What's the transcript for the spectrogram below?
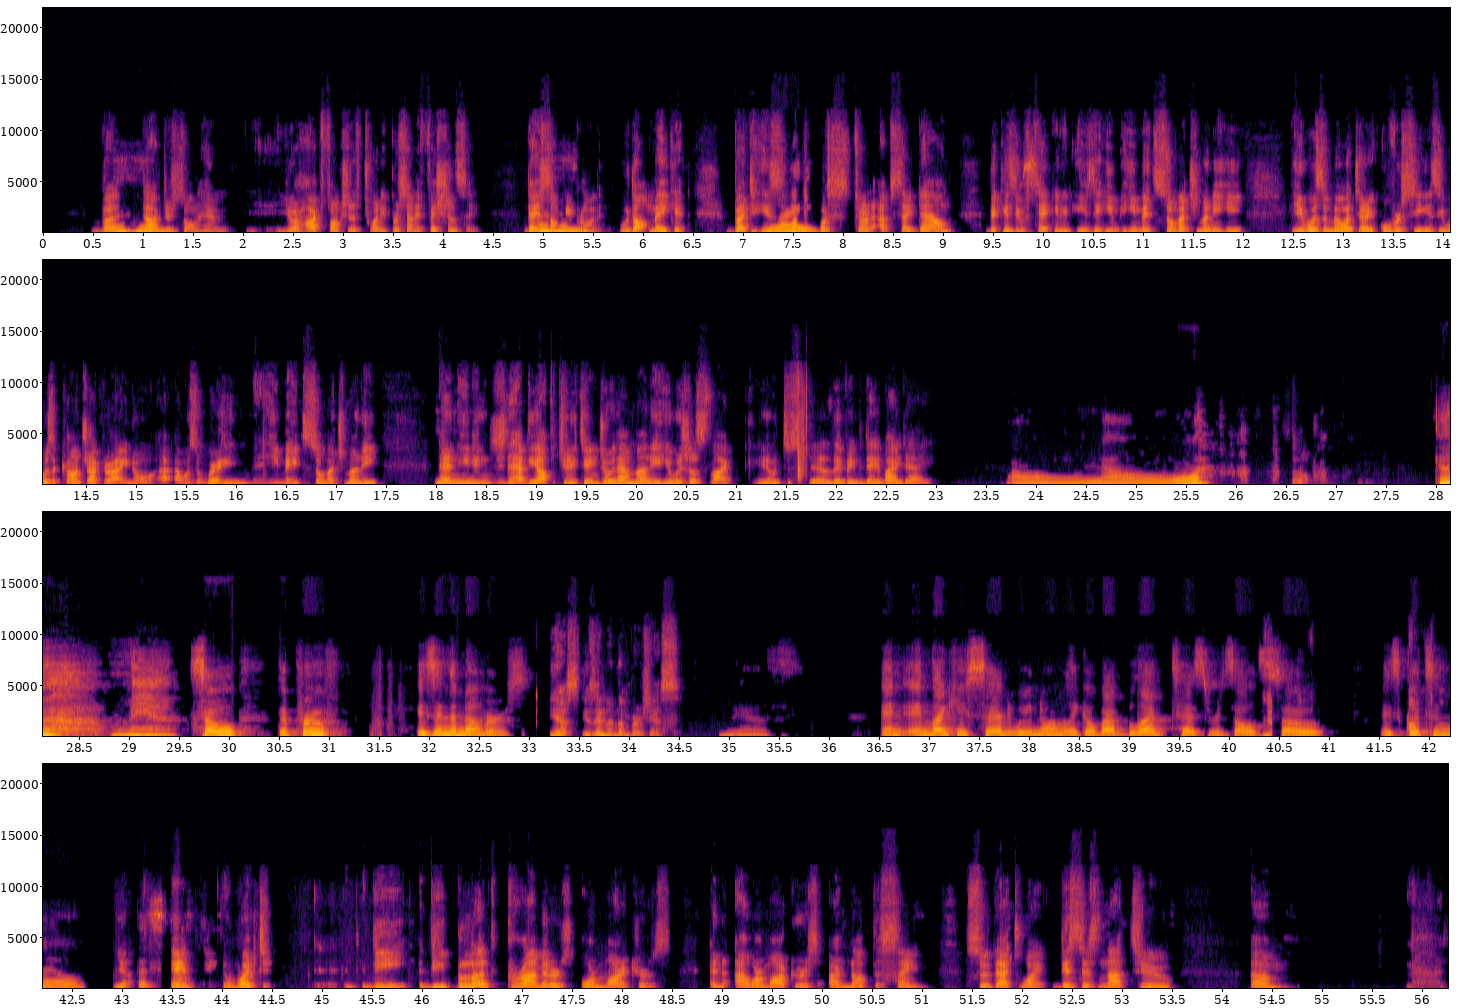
but Mhm. doctors told him your heart function is 20% efficiency. There's some people who, who don't make it, but his life Mm-hmm. Was turned upside down because he was taking it easy. He, he made so much money. He he was a military overseas. He was a contractor. I know. I, was aware he, he made so much money, and he Mhm. didn't just have the opportunity to enjoy that money. He was just like you know just uh, living day by day. Oh no. So Man. So the proof is in the numbers. yes, is in the numbers. Yes. Yes. And and like you said, we normally go by blood test results, Yeah. so it's good to know. Yeah. That's And what the the blood parameters or markers and our markers are not the same. So that's why this is not to um,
